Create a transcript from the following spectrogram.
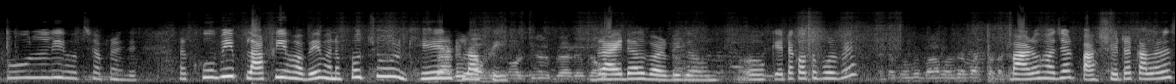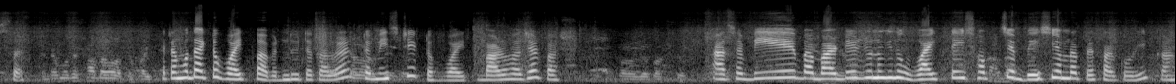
ফুললি হচ্ছে আপনার যে আর খুবই প্লাফি হবে মানে প্রচুর ঘের প্লাফি ব্রাইডাল বারবি গাউন ওকে এটা কত পড়বে? বারো হাজার পাঁচশো এটার কালার আছে এটার মধ্যে একটা হোয়াইট পাবেন দুইটা কালার একটা মিষ্টি একটা হোয়াইট বারো হাজার পাঁচশো। আচ্ছা বিয়ে বা বার্থডের জন্য কিন্তু হোয়াইটটাই সবচেয়ে বেশি আমরা প্রেফার করি কারণ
